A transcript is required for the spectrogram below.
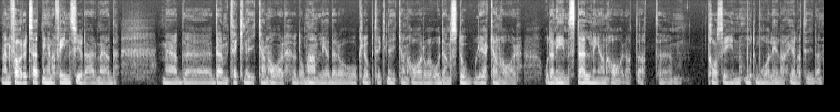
Men förutsättningarna finns ju där med med eh, den teknik han har, de handleder och, och klubbteknik han har och, och den storlek han har och den inställning han har att, att eh, ta sig in mot mål hela, hela tiden.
